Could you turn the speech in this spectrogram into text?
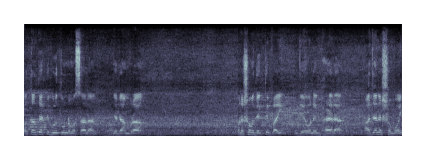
অত্যন্ত একটি গুরুত্বপূর্ণ মশালা যেটা আমরা অনেক সময় দেখতে পাই যে অনেক ভাইয়েরা আজানের সময়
